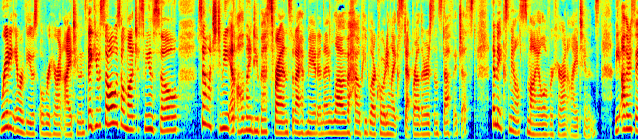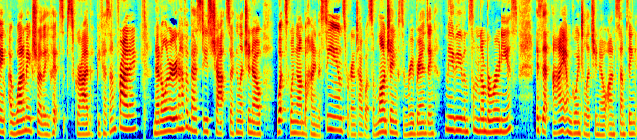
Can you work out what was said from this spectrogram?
rating and reviews over here on iTunes. Thank you so, so much. It's means so, so much to me and all my new best friends that I have made. And I love how people are quoting like stepbrothers and stuff. It just, it makes me all smile over here on iTunes. The other thing, I want to make sure that you hit subscribe because on Friday, not only are we going to have a besties chat so I can let you know what's going on behind the scenes, we're going to talk about some launching, some rebranding, maybe even some number roonies, is that I am going to let you know on something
